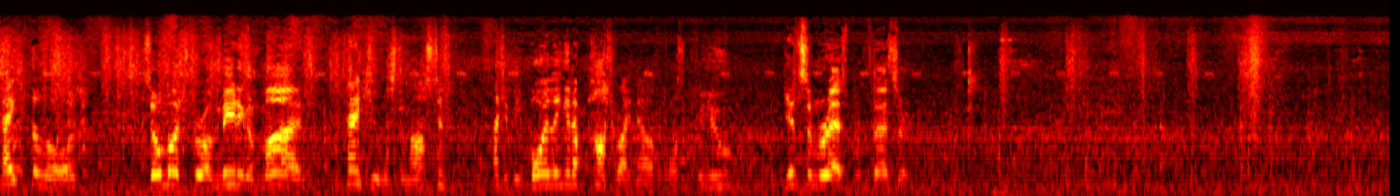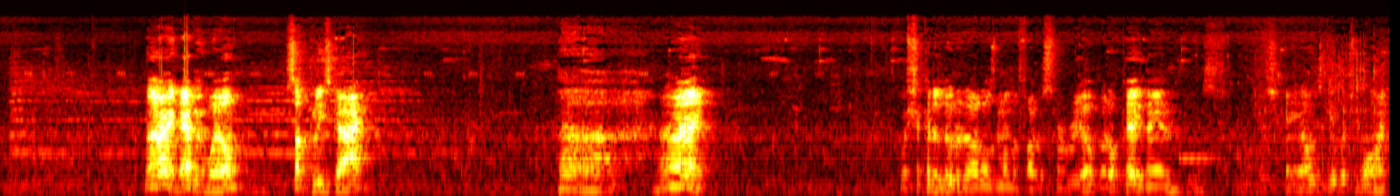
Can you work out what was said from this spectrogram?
Thank the Lord. So much for a meeting of minds. Thank you, Mr. Marston. I should be boiling in a pot right now if it wasn't for you. Get some rest, Professor. Alright, that went well. What's up, police guy? Alright. Wish I could have looted all those motherfuckers for real, but okay then. Guess you can't always get what you want.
